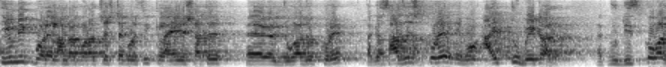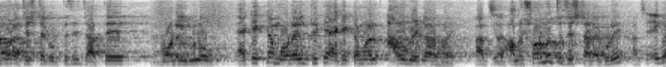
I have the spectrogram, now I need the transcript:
ইউনিক মডেল আমরা করার চেষ্টা করেছি ক্লায়েন্টের সাথে যোগাযোগ করে তাকে সাজেস্ট করে এবং আরেকটু বেটার একটু ডিসকভার করার চেষ্টা করতেছি যাতে মডেলগুলো এক একটা মডেল থেকে এক একটা মডেল আরও বেটার হয়। আচ্ছা, আমরা সর্বোচ্চ চেষ্টাটা করে আচ্ছা এগুলো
